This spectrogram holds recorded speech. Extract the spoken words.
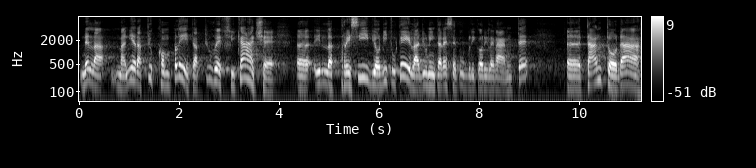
nella maniera più completa, più efficace eh, il presidio di tutela di un interesse pubblico rilevante, eh, tanto da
